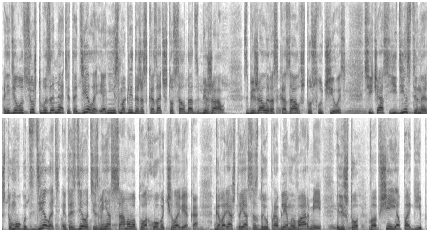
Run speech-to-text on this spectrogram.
Они делают все, чтобы замять это дело, и они не смогли даже сказать, что солдат сбежал. Сбежал и рассказал, что случилось. Сейчас единственное, что могут сделать, это сделать из меня самого плохого человека, говоря, что я создаю проблемы в армии или что вообще я погиб.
